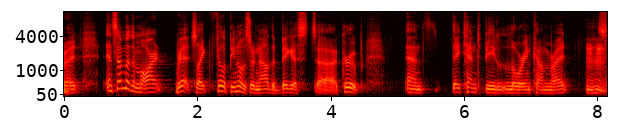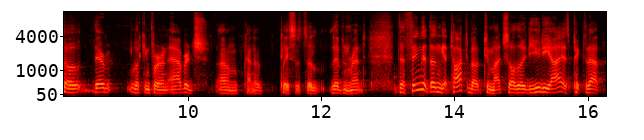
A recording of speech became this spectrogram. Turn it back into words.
right? And some of them aren't rich. Like Filipinos are now the biggest uh, group, and they tend to be lower income, right? So they're looking for an average um, kind of places to live and rent. The thing that doesn't get talked about too much, although the UDI has picked it up,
